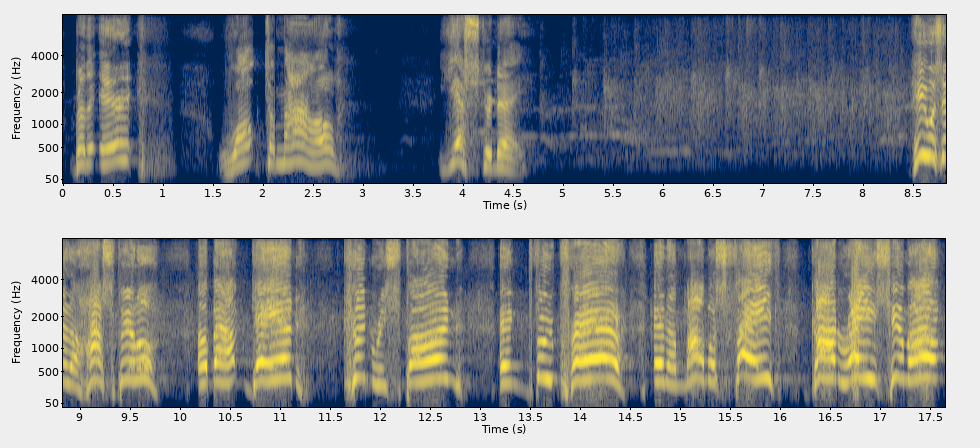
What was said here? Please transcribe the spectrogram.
Brother Eric walked a mile yesterday. He was in a hospital about dead, couldn't respond, and through prayer and a mama's faith, God raised him up.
